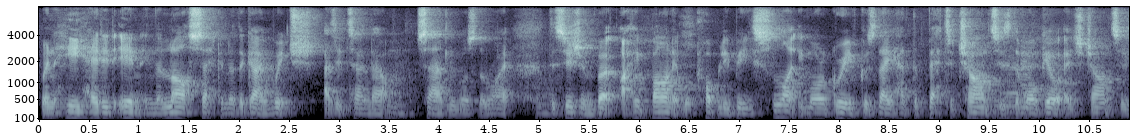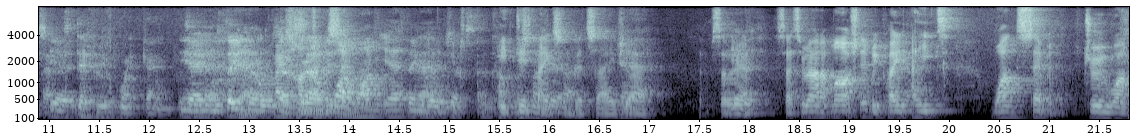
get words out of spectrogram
when he headed in in the last second of the game, which, as it turned out, sadly was the right decision. But I think Barnet will probably be slightly more aggrieved because they had the better chances, the more gilt-edged chances. That Yeah. was definitely a point game. Yeah, well, Yeah. Was Makes one one, yeah. Yeah, Brill was good- outstanding. He did make saves, some good saves, Yeah. yeah. Absolutely. Yeah. So to round up March, then we played eight, won seven, drew one,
